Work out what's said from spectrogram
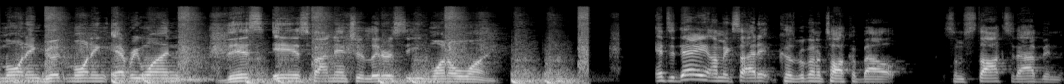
Good morning, good morning, everyone. This is Financial Literacy 101. And today I'm excited because we're going to talk about some stocks that I've been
